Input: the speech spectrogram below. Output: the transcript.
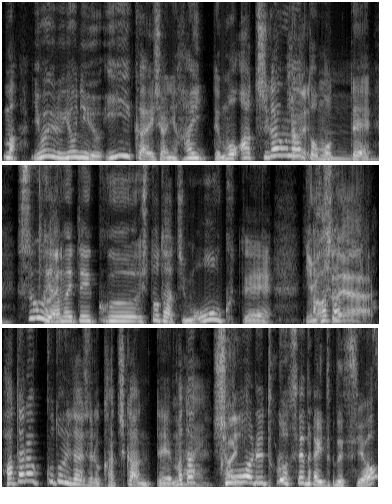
まあ、いわゆる世に言ういい会社に入ってもあ違うなと思って、はい。すぐ辞めていく人たちも多くて、い。ますね。働くことに対する価値観ってまたはい。昭和レトロ世代とですよ。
